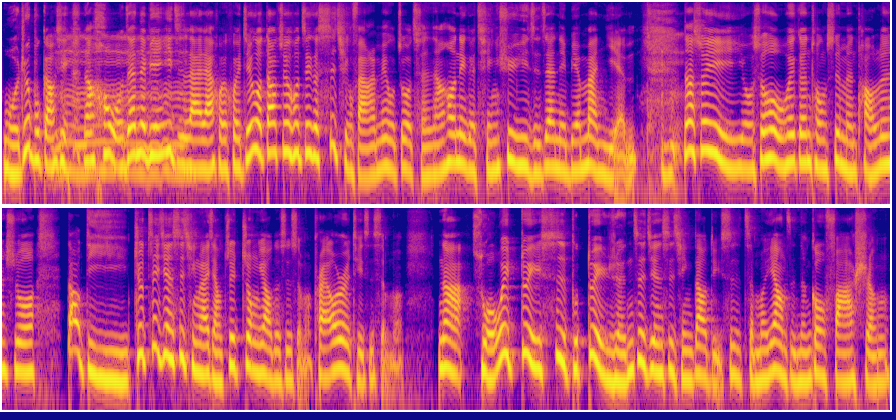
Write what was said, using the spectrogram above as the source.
我就不高兴。嗯、然后我在那边一直来来回回，结果到最后这个事情反而没有做成，然后那个情绪一直在那边蔓延。嗯、那所以有时候我会跟同事们讨论说，到底就这件事情来讲，最重要的是什么？Priority 是什么？那所谓对事不对人这件事情，到底是怎么样子能够发生？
